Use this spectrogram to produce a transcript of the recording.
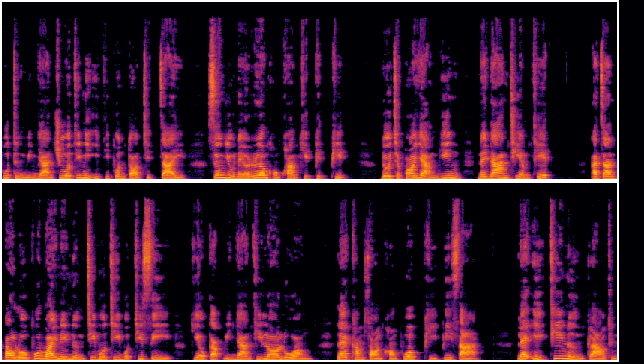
พูดถึงวิญญาณชั่วที่มีอิทธิพลต่อจิตใจ ซึ่งอยู่ในเรื่องของความคิดผิดๆ โดยเฉพาะอย่างยิ่งในด้านเทียมเท็จ อาจารย์เปาโลพูดไว้ในหนึ่งทิโมธีบทที่ 4 เกี่ยวกับวิญญาณที่ล่อลวง และคำสอนของพวกผีปีศาจ และอีกที่หนึ่งกล่าวถึง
